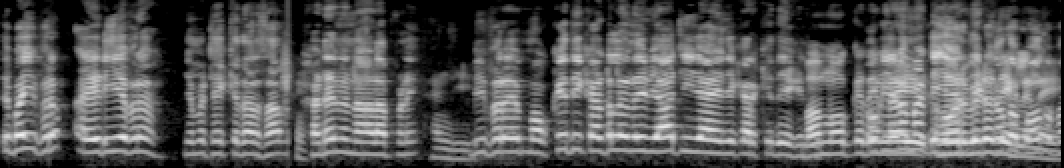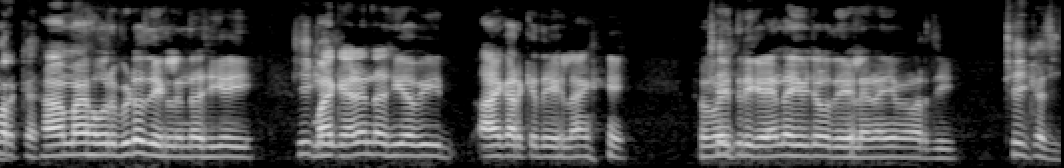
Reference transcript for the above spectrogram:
ਤੇ ਬਾਈ ਫਿਰ ਆਈਡੀਆ ਫਿਰ ਜਿਵੇਂ ਠੇਕੇਦਾਰ ਸਾਹਿਬ ਖੜੇ ਨੇ ਨਾਲ ਆਪਣੇ ਵੀ ਫਿਰ ਮੌਕੇ ਦੀ ਕੱਢ ਲੈਂਦੇ ਵੀ ਆਹ ਚੀਜ਼ ਐਂ ਜੇ ਕਰਕੇ ਦੇਖ ਲਈ। ਬਾ ਮੌਕੇ ਤੇ ਮੈਂ ਹੋਰ ਵੀਡੀਓ ਦੇਖ ਲੈਂਦਾ ਫ਼ਰਕ ਹੈ। ਹਾਂ ਮੈਂ ਹੋਰ ਵੀਡੀਓ ਦੇਖ ਲੈਂਦਾ ਸੀਗਾ ਜੀ। ਮੈਂ ਕਹਿ ਲੈਂਦਾ ਸੀਗਾ ਵੀ ਐਂ ਕਰਕੇ ਦੇਖ ਲਾਂਗੇ। ਫਿਰ ਮੈਂ ਇਤਰੀ ਕਹਿੰਦਾ ਸੀ ਚਲੋ ਦੇਖ ਲੈਣਾ ਜਿਵੇਂ ਮਰਜ਼ੀ। ਠੀਕ ਹੈ ਜੀ।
